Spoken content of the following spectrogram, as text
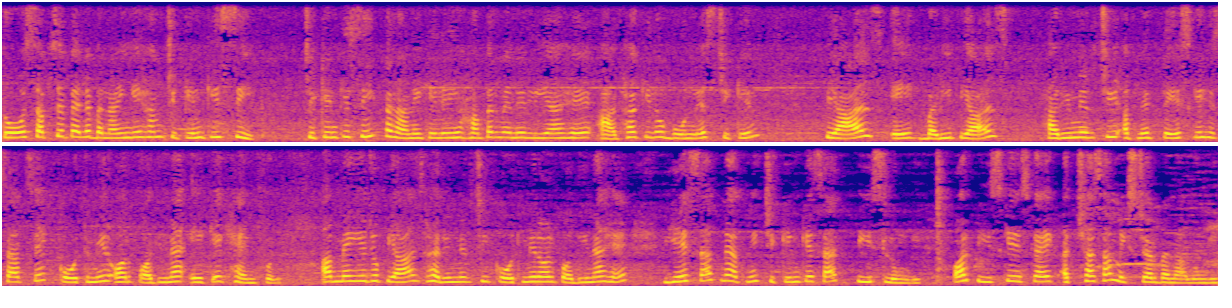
तो सबसे पहले बनाएँगे हम चिकन की सीख। चिकन की सीख बनाने के लिए यहाँ पर मैंने लिया है आधा किलो बोनलेस चिकन प्याज, एक बड़ी प्याज, हरी मिर्ची अपने टेस्ट के हिसाब से, कोथमीर और पुदीना एक एक हैंडफुल अब मैं ये जो प्याज, हरी मिर्ची, कोथमीर और पुदीना है, ये सब मैं अपनी चिकन के साथ पीस लूँगी और पीस के इसका एक अच्छा सा मिक्सचर बना लूँगी।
